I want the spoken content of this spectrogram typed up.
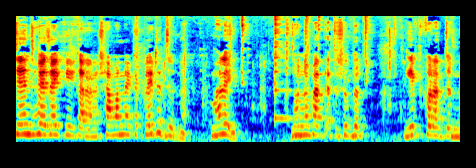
চেঞ্জ হয়ে যায় কি কারণে? সামান্য একটা প্লেটের জন্য। ভালোই। ধন্যবাদ এত সুন্দর গিফট করার জন্য।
